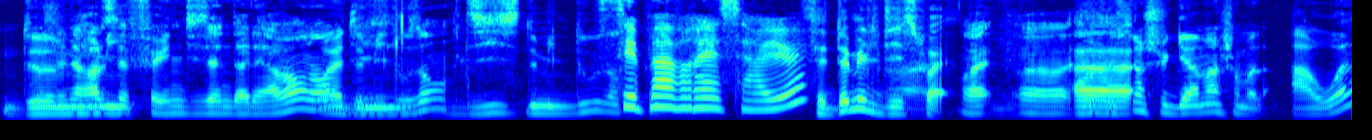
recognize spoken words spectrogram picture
En général, ça fait une dizaine d'années avant, non ouais, 10, 12 ans 2010, 2012. hein. C'est pas vrai, sérieux C'est 2010, ouais. Ouais, ouais. Euh, je suis gamin, je suis en mode Ah ouais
